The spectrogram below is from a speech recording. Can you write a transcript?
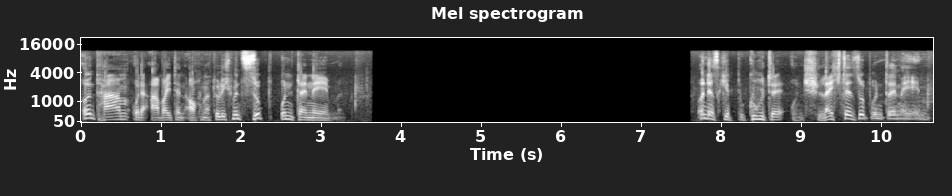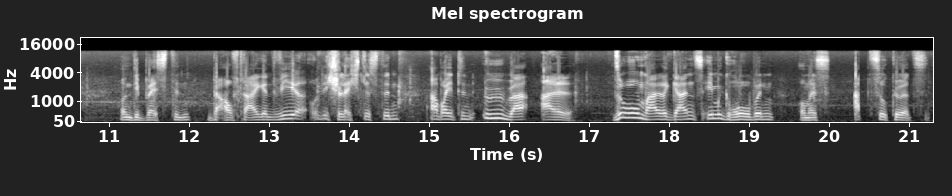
und haben oder arbeiten auch natürlich mit Subunternehmen. Und es gibt gute und schlechte Subunternehmen und die besten beauftragen wir und die schlechtesten arbeiten überall. So mal ganz im Groben, um es abzukürzen.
